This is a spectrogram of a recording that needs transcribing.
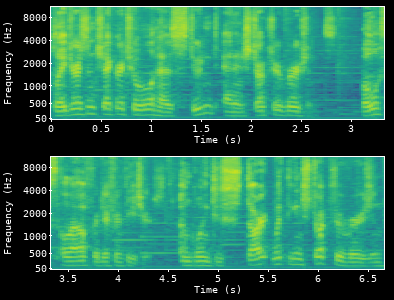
Plagiarism checker tool has student and instructor versions. Both allow for different features. I'm going to start with the instructor version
